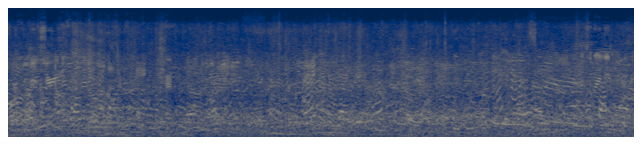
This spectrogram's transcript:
Are you sure you didn't want it? Okay. That's what I need more of.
